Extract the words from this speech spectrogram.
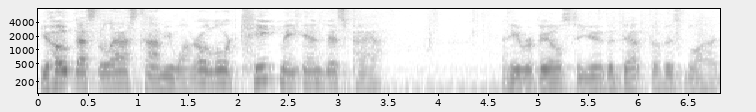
You hope that's the last time you wander. Oh Lord, keep me in this path. And he reveals to you the depth of his blood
